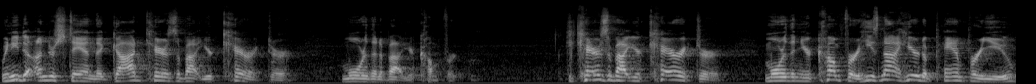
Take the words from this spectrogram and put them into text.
We need to understand that God cares about your character more than about your comfort. He cares about your character more than your comfort. He's not here to pamper you,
